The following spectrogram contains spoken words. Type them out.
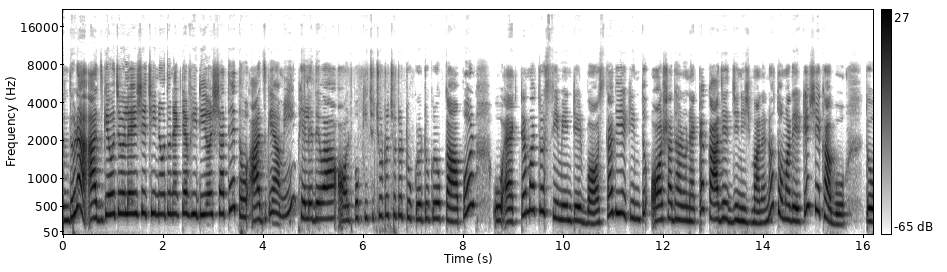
বন্ধুরা, আজকেও চলে এসেছি নতুন একটা ভিডিওর সাথে। তো আজকে আমি ফেলে দেওয়া অল্প কিছু ছোট ছোট টুকরো টুকরো কাপড় ও একটা মাত্র সিমেন্টের বস্তা দিয়ে কিন্তু অসাধারণ একটা কাজের জিনিস বানানো তোমাদেরকে শেখাবো। তো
